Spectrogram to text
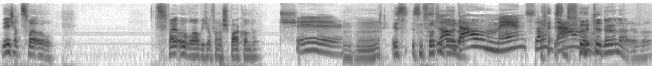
Nee, ich habe 2 Euro. 2 Euro habe ich auf meinem Sparkonto. Chill. Ist, ist ein Viertel Slow Döner. down, man. Slow Ist ein down. Viertel Döner, einfach.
